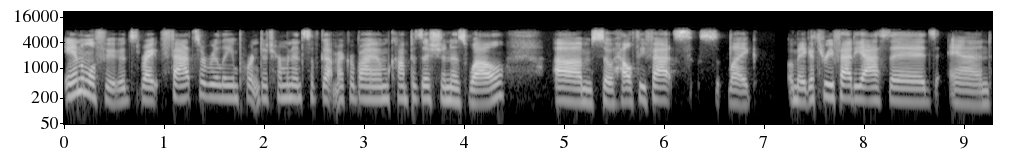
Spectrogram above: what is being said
animal foods, right, fats are really important determinants of gut microbiome composition as well. Um, so healthy fats like omega 3 fatty acids and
